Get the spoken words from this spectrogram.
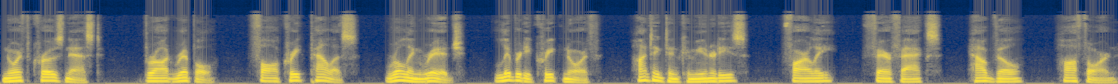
North Crow's Nest, Broad Ripple, Fall Creek Palace, Rolling Ridge, Liberty Creek North, Huntington Communities, Farley, Fairfax, Haughville, Hawthorne,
